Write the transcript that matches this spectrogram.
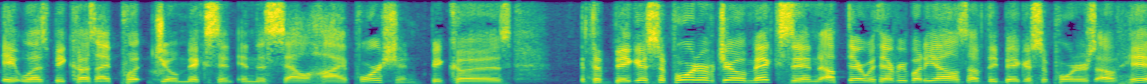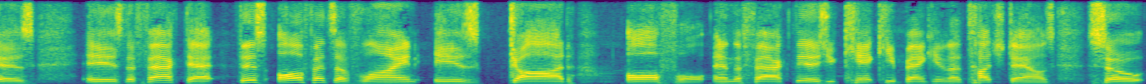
it was because I put Joe Mixon in the sell high portion because the biggest supporter of Joe Mixon, up there with everybody else of the biggest supporters of his, is the fact that this offensive line is god awful. And the fact is, you can't keep banking on touchdowns. So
